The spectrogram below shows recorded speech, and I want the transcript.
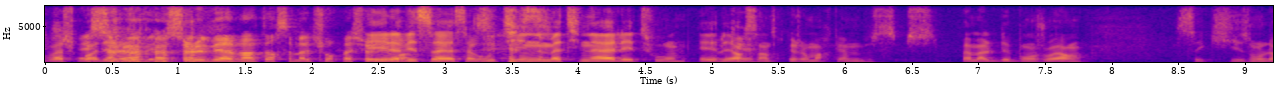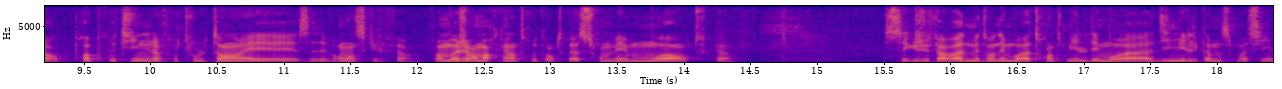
Ouais, je Et crois se, déjà. lever, se lever à 20h, ça m'a toujours passionné. Et il moi. avait sa, sa routine matinale et tout. Et d'ailleurs, c'est un truc que je remarque quand même pas mal de bons joueurs. C'est qu'ils ont leur propre routine, ils la font tout le temps et c'est vraiment ce qu'il faut faire. Enfin, moi, j'ai remarqué un truc, en tout cas, sur mes mois, en tout cas. C'est que je vais faire, admettons, des mois à 30 000, des mois à 10 000 comme ce mois-ci.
